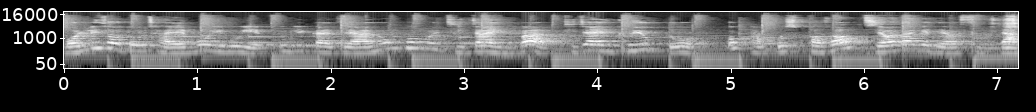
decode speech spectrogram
멀리서도 잘 보이고 예쁘기까지 한 홍보물 디자인과 디자인 교육도 꼭 받고 싶어서 지원하게 되었습니다.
